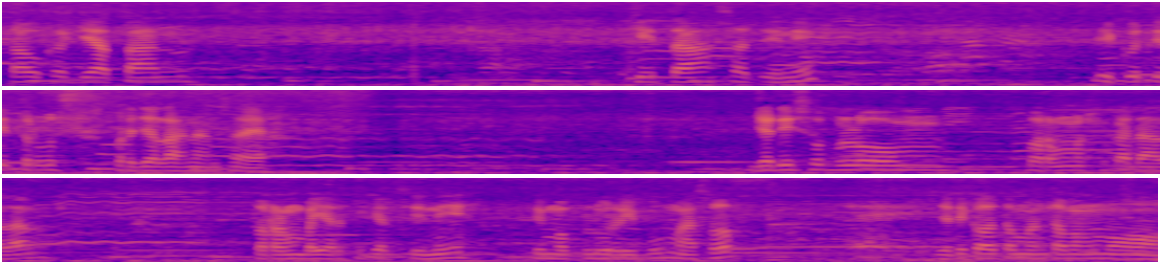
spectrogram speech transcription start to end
tahu kegiatan kita saat ini ikuti terus perjalanan saya. Jadi sebelum orang masuk ke dalam orang bayar tiket sini 50.000 masuk. Jadi kalau teman-teman mau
